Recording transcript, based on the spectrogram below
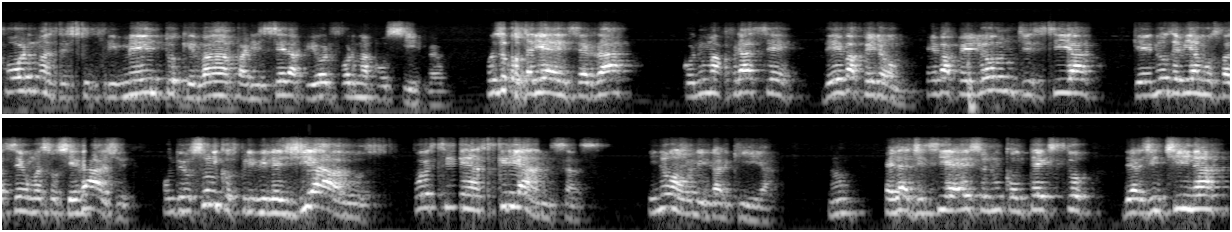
formas de sofrimento que vão aparecer da pior forma possível. Por isso, eu gostaria de encerrar com uma frase de Eva Perón. Eva Perón dizia que nós devíamos fazer uma sociedade onde os únicos privilegiados fossem as crianças e não a oligarquia. Não? Ela dizia isso num contexto de Argentina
